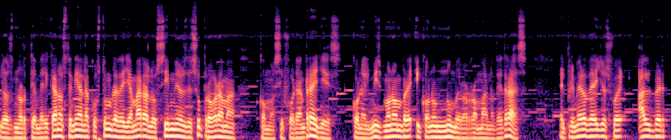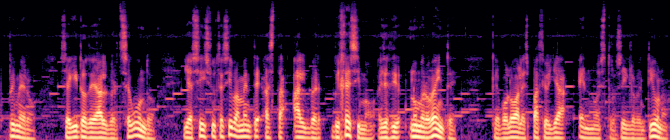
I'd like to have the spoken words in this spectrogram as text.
Los norteamericanos tenían la costumbre de llamar a los simios de su programa como si fueran reyes, con el mismo nombre y con un número romano detrás. El primero de ellos fue Albert I, seguido de Albert II, y así sucesivamente hasta Albert XX, es decir, número 20, que voló al espacio ya en nuestro siglo XXI.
